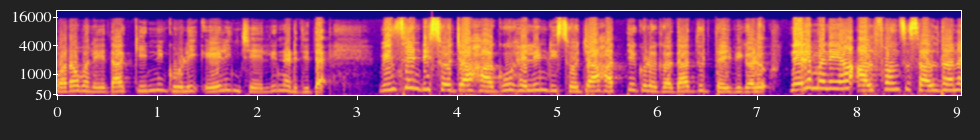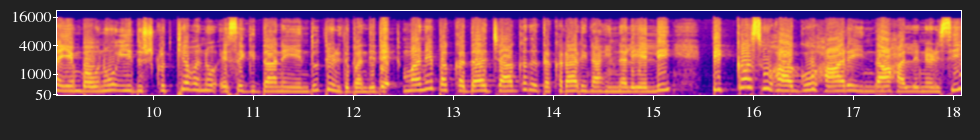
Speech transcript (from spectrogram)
ಹೊರವಲಯದ ಕಿನ್ನಿಗೋಳಿ ಏಳಿಂಜೆಯಲ್ಲಿ ನಡೆದಿದೆ. ವಿನ್ಸೆಂಟ್ ಡಿಸೋಜಾ ಹಾಗೂ ಹೆಲಿನ್ ಡಿಸೋಜಾ ಹತ್ಯೆಗೊಳಗಾದ ದುರ್ದೈವಿಗಳು. ನೆರೆಮನೆಯ ಅಲ್ಫಾನ್ಸ್ ಸಲ್ದಾನ ಎಂಬವನು ಈ ದುಷ್ಕೃತ್ಯವನ್ನು ಎಸಗಿದ್ದಾನೆ ಎಂದು ತಿಳಿದುಬಂದಿದೆ ಮನೆ ಪಕ್ಕದ ಜಾಗದ ತಕರಾರಿನ ಹಿನ್ನೆಲೆಯಲ್ಲಿ ಪಿಕ್ಕಾಸು ಹಾಗೂ ಹಾರೆಯಿಂದ ಹಲ್ಲೆ ನಡೆಸಿ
